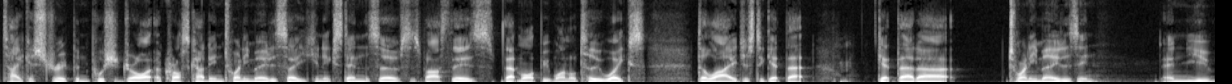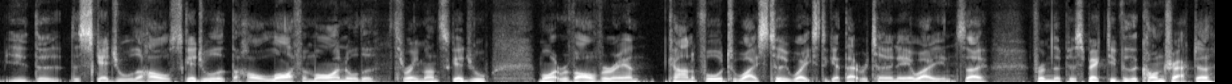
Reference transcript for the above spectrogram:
take a strip and push a dry, a cross cut in 20 metres so you can extend the services past. There's, that might be one or two weeks delay just to get that, get that, uh, 20 metres in and you, you, the the schedule, the whole schedule, the whole life of mine, or the three month schedule might revolve around. Can't afford to waste two weeks to get that return airway in. So, from the perspective of the contractor,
